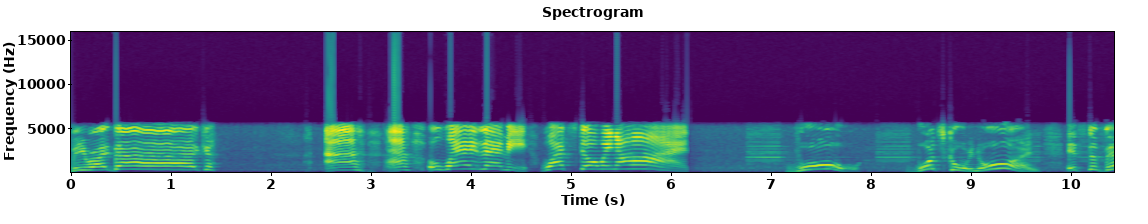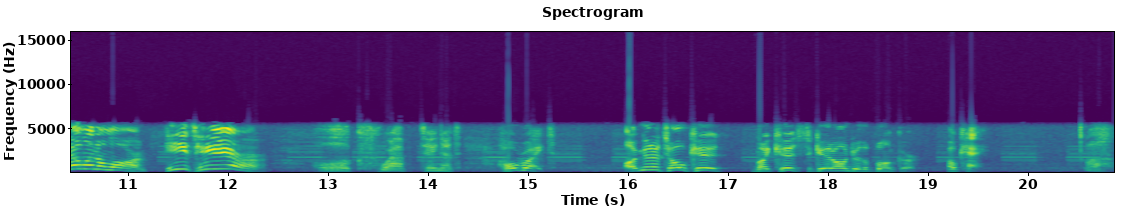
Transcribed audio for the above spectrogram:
Be right back! Uh, uh, wait, Lemmy! What's going on? Whoa! What's going on? It's the villain alarm! He's here! Oh, crap, dang it. Alright, I'm gonna tell kid, my kids to get under the bunker. Okay. Uh,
